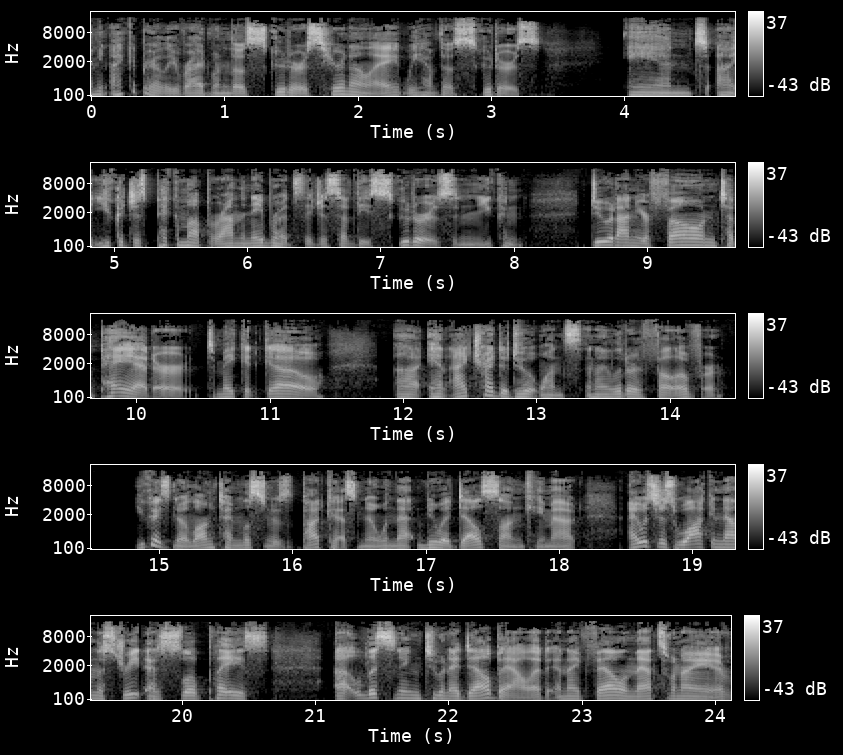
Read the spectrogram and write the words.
I mean, I could barely ride one of those scooters. Here in LA, we have those scooters and uh, you could just pick them up around the neighborhoods. They just have these scooters and you can do it on your phone to pay it or to make it go. Uh, and I tried to do it once and I literally fell over. You guys know, longtime listeners of the podcast know when that new Adele song came out, I was just walking down the street at a slow pace, uh, listening to an Adele ballad and I fell and that's when I uh,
